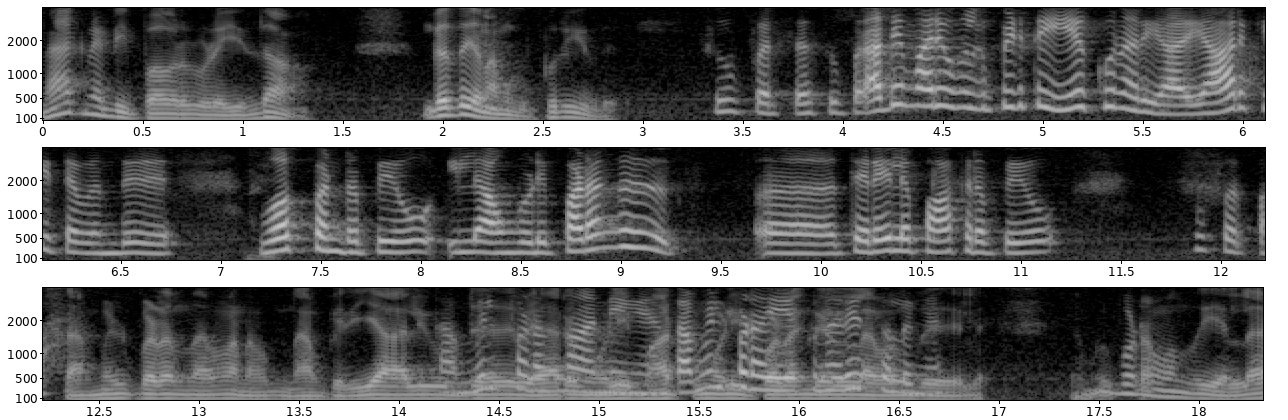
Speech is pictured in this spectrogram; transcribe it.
மேக்னெட்டிக் பவருடைய இதுதான்ங்கிறது நமக்கு புரியுது. Super sir super. அதே மாதிரி உங்களுக்கு பிடித்த இயக்குனர் யார்? யார்கிட்ட வந்து ஒர்க் பண்றப்பயோ இல்ல அவங்களுடைய படங்கள் திரையில பாக்குறப்பயோ? சூப்பர்ப்பா தமிழ் படம் தான் நமக்கு நான் பெரிய ஹாலிவுட் தமிழ் படம் இயக்குனரே எல்லாம் சொல்லுங்க. வந்து இல்லை. தமிழ் படம் வந்து எல்லா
